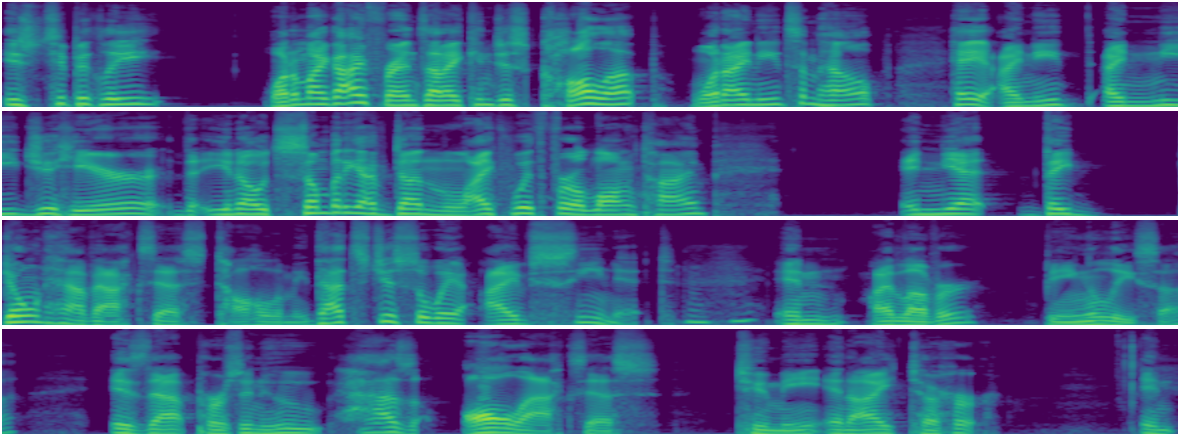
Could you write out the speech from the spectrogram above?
is typically one of my guy friends that I can just call up when I need some help. Hey, I need I need you here. You know, it's somebody I've done life with for a long time, and yet they don't have access to all of me. That's just the way I've seen it. Mm-hmm. And my lover, being Elisa, is that person who has all access to me and I to her in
